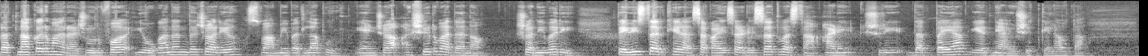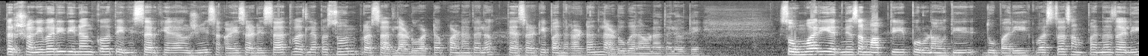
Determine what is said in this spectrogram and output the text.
रत्नाकर महाराज उर्फ योगानंदाचार्य स्वामी बदलापूर यांच्या आशीर्वादानं शनिवारी तेवीस तारखेला सकाळी साडेसात वाजता आणि श्री दत्तयाग यज्ञ आयोजित केला होता. तर शनिवारी दिनांक तेवीस तारखेला रोजी सकाळी साडेसात वाजल्यापासून प्रसाद लाडू वाटप करण्यात आलं. त्यासाठी पंधरा टन लाडू बनवण्यात आले होते. सोमवारी यज्ञ समाप्ती पूर्ण होती. दुपारी एक वाजता संपन्न झाली.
